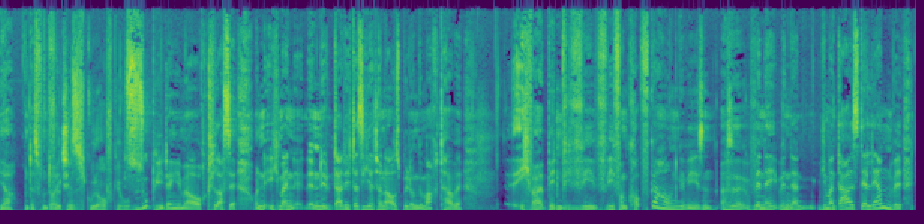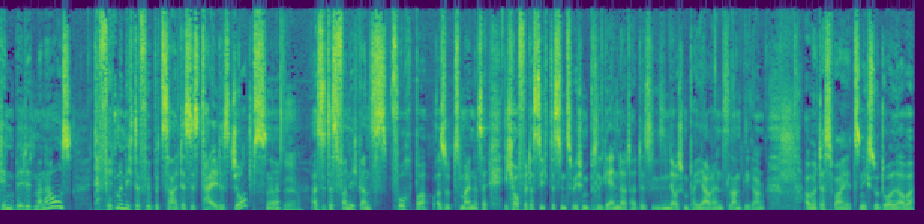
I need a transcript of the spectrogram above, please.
Ja, und das von Deutschen. Fühlt man sich gut aufgehoben. Supi, denke ich mir auch. Klasse. Und ich meine, dadurch, dass ich ja schon eine Ausbildung gemacht habe, ich war, bin wie, wie, wie vom Kopf gehauen gewesen. Also wenn, er, wenn dann jemand da ist, der lernen will, den bildet man aus. Da wird man nicht dafür bezahlt. Das ist Teil des Jobs. Ne? Ja. Also das fand ich ganz furchtbar. Also zu meiner Zeit. Ich hoffe, dass sich das inzwischen ein bisschen geändert hat. Sie sind ja auch schon ein paar Jahre ins Land gegangen. Aber das war jetzt nicht so toll. Aber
